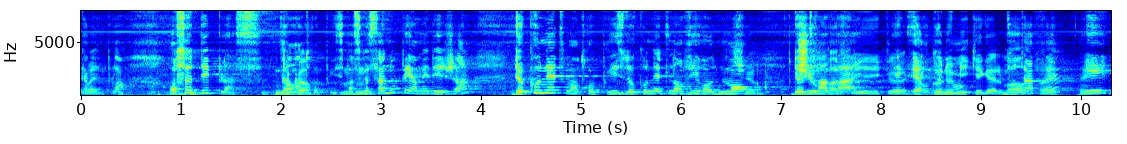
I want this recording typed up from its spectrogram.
Cap Emploi, on se déplace dans l'entreprise. Parce que mhm. ça nous permet déjà de connaître l'entreprise, de connaître l'environnement de travail. ergonomique également. Tout à fait. Et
